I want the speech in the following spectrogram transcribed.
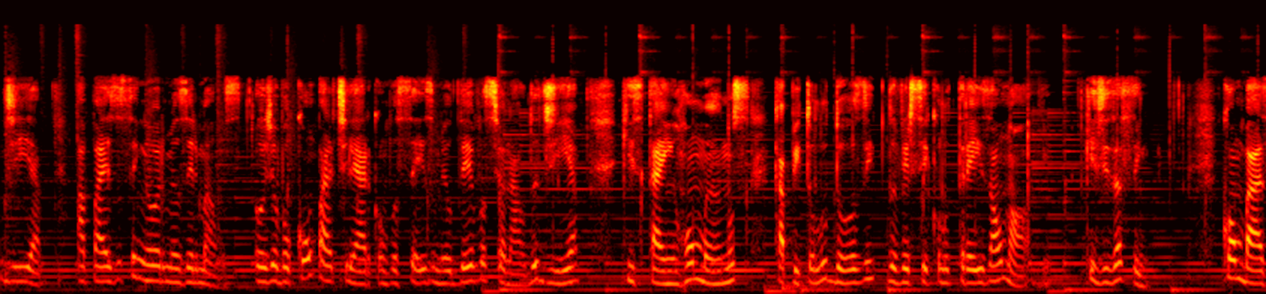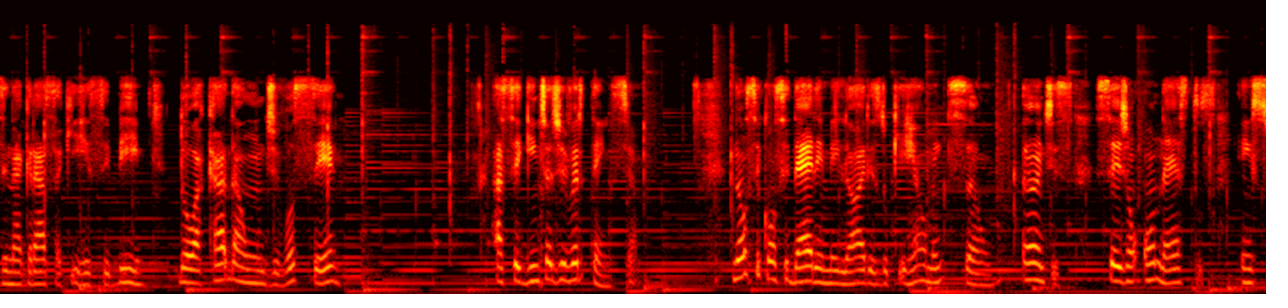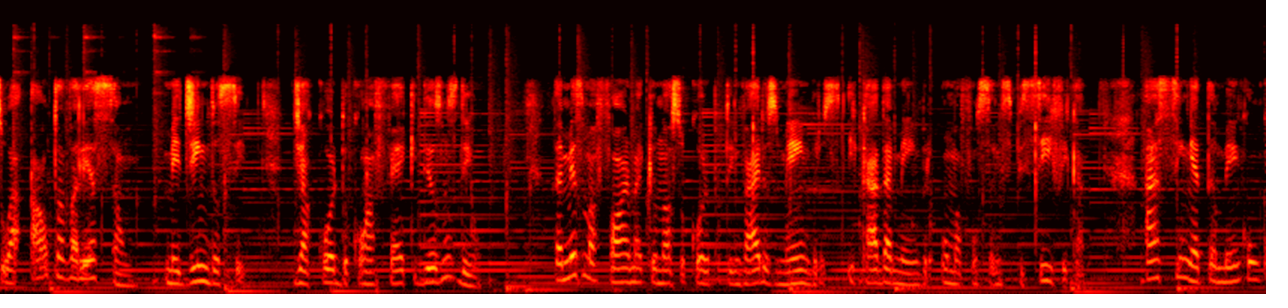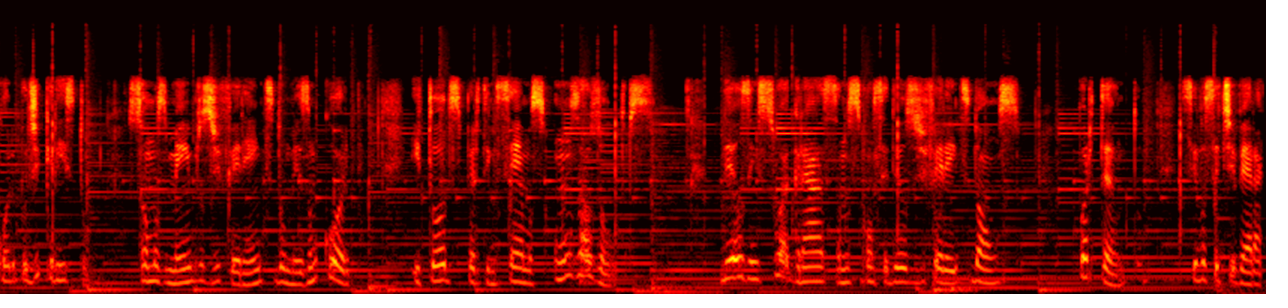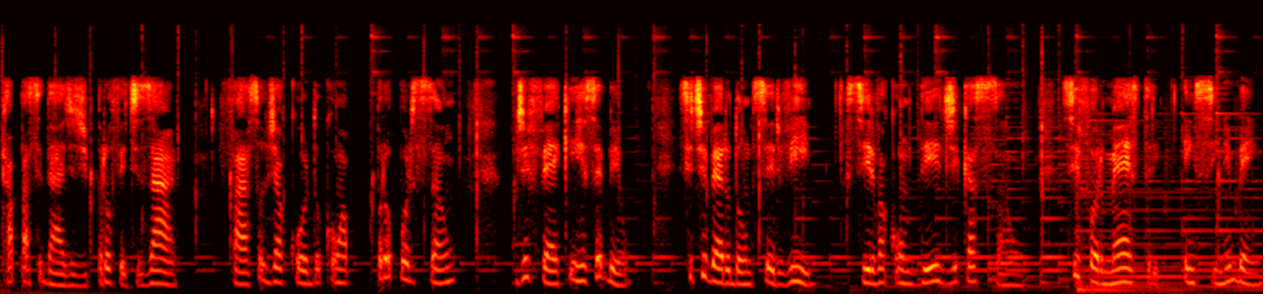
dia, a paz do Senhor, meus irmãos. Hoje eu vou compartilhar com vocês o meu devocional do dia, que está em Romanos, capítulo 12, do versículo 3 ao 9, que diz assim: Com base na graça que recebi, dou a cada um de você a seguinte advertência: Não se considerem melhores do que realmente são, antes sejam honestos em sua autoavaliação, medindo-se de acordo com a fé que Deus nos deu. Da mesma forma que o nosso corpo tem vários membros e cada membro uma função específica, assim é também com o corpo de Cristo. Somos membros diferentes do mesmo corpo e todos pertencemos uns aos outros. Deus, em Sua graça, nos concedeu os diferentes dons. Portanto, se você tiver a capacidade de profetizar, faça-o de acordo com a proporção de fé que recebeu. Se tiver o dom de servir, sirva com dedicação. Se for mestre, ensine bem.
